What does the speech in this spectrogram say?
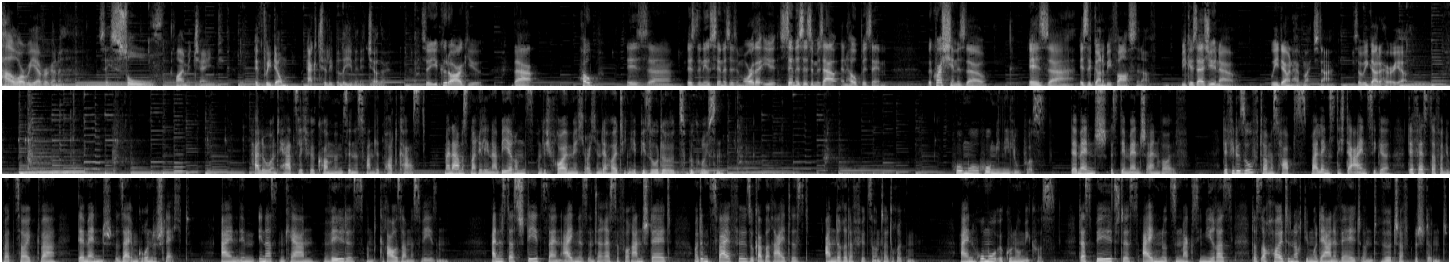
how are we ever going to say solve climate change if we don't actually believe in each other? So you could argue that hope is uh, is the new cynicism, or that you, cynicism is out and hope is in. The question is though, is uh, is it going to be fast enough? Because as you know, we don't have much time, so we got to hurry up. Hallo und herzlich willkommen im Sinneswandel Podcast. Mein Name ist Marilena Behrens und ich freue mich, euch in der heutigen Episode zu begrüßen. Homo homini lupus. Der Mensch ist dem Mensch ein Wolf. Der Philosoph Thomas Hobbes war längst nicht der Einzige, der fest davon überzeugt war, der Mensch sei im Grunde schlecht. Ein im innersten Kern wildes und grausames Wesen. Eines, das stets sein eigenes Interesse voranstellt und im Zweifel sogar bereit ist, andere dafür zu unterdrücken. Ein Homo economicus, das Bild des Eigennutzenmaximierers, das auch heute noch die moderne Welt und Wirtschaft bestimmt.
